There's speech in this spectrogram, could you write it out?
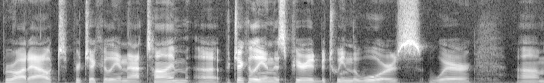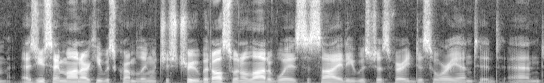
brought out, particularly in that time, uh, particularly in this period between the wars, where, um, as you say, monarchy was crumbling, which is true, but also in a lot of ways, society was just very disoriented and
